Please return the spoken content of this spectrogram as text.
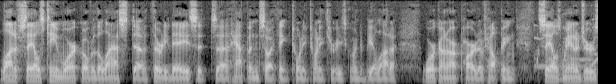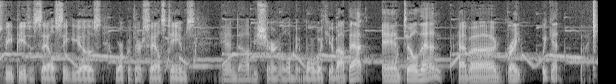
a lot of sales team work over the last uh, 30 days that uh, happened. So I think 2023 is going to be a lot of work on our part of helping sales managers, VPs of sales, CEOs work with their sales teams. And I'll be sharing a little bit more with you about that. Until then, have a great weekend. Bye.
